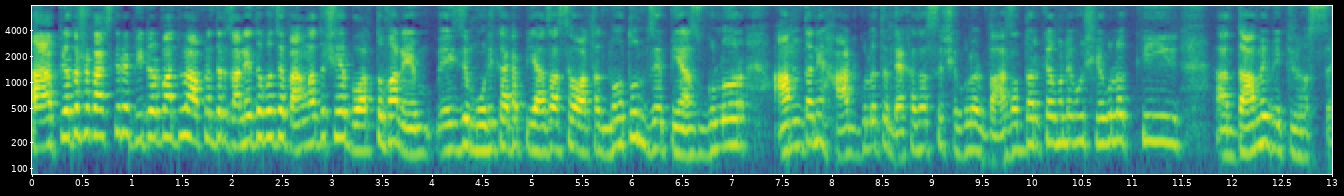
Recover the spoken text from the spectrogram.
প্রিয় দর্শক, আজকের ভিডিওর মাধ্যমে আপনাদের জানিয়ে দেবো যে বাংলাদেশে বর্তমানে এই যে মুড়ি কাটা পেঁয়াজ আছে, অর্থাৎ নতুন যে পেঁয়াজগুলোর আমদানি হাটগুলোতে দেখা যাচ্ছে, সেগুলোর বাজার দর কেমন এবং সেগুলো কি দামে বিক্রি হচ্ছে।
